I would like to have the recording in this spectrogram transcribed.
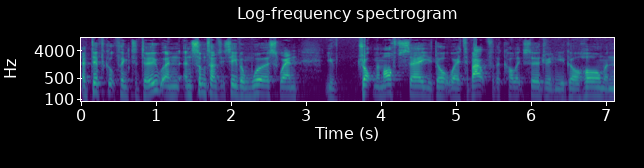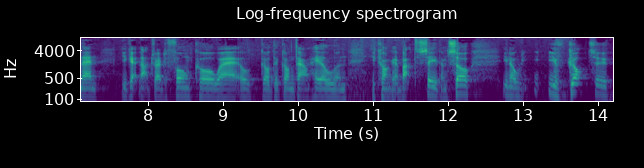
a difficult thing to do, and, and sometimes it's even worse when you've dropped them off, say, you don't wait about for the colic surgery and you go home, and then you get that dreaded phone call where, oh God, they've gone downhill and you can't get back to see them. So, you know, you've got to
